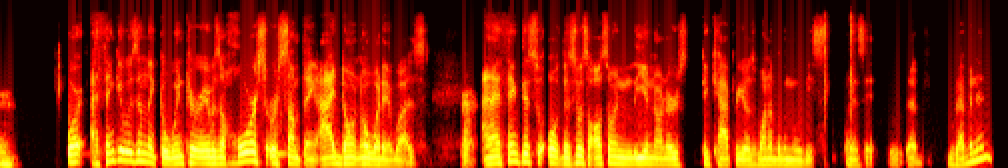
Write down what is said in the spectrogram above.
Sure. Or I think it was in like a winter, it was a horse or something. I don't know what it was. Sure. And I think this oh, this was also in Leonardo DiCaprio's one of the movies. What is it? Re- uh, Revenant?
